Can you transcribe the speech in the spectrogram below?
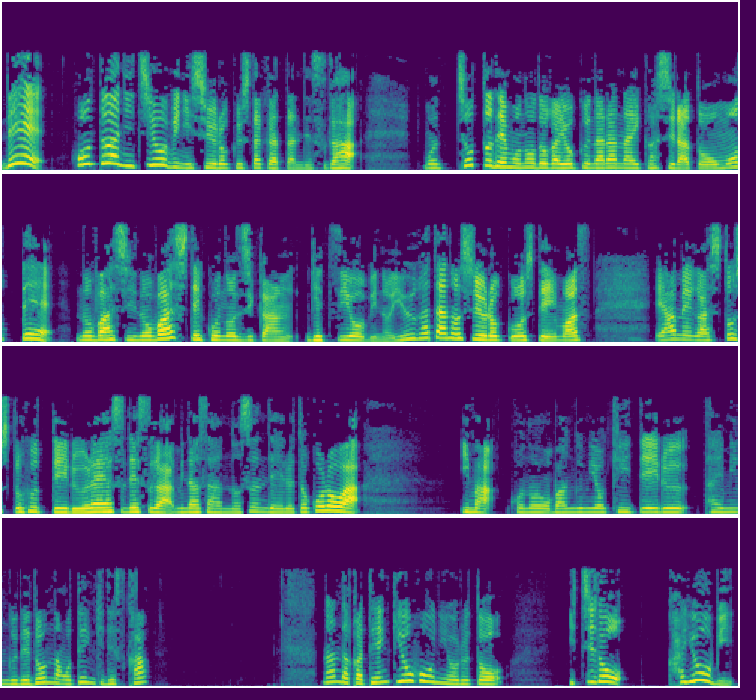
で、本当は日曜日に収録したかったんですが、もうちょっとでも喉が良くならないかしらと思って、伸ばし伸ばしてこの時間、月曜日の夕方の収録をしています。雨がしとしと降っている浦安ですが、皆さんの住んでいるところは、今、この番組を聞いているタイミングでどんなお天気ですか？なんだか天気予報によると、一度、火曜日、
